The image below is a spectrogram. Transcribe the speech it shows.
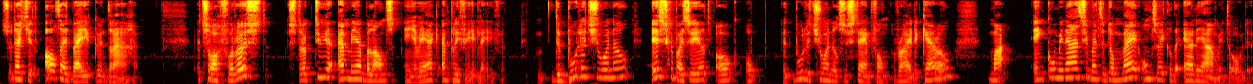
zodat je het altijd bij je kunt dragen. Het zorgt voor rust, structuur en meer balans in je werk- en privéleven. De Bullet Journal is gebaseerd ook op het Bullet Journal systeem van Ryder Carroll, maar in combinatie met de door mij ontwikkelde RDA-methode.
